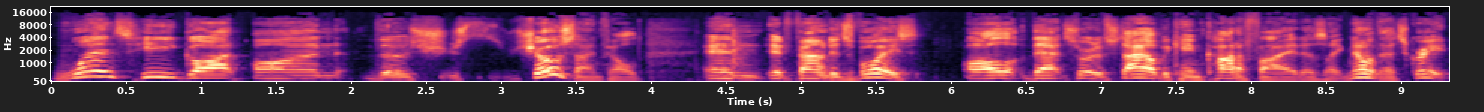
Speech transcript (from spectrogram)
once he got on the sh- show Seinfeld, and it found its voice, all that sort of style became codified as like, no, that's great.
